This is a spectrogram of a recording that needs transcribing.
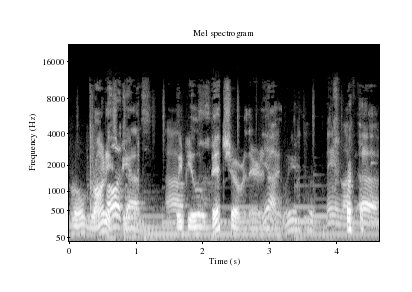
well, Ronnie's being a. Uh, sleepy little bitch over there yeah. tonight. What are you doing? man, like, uh,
